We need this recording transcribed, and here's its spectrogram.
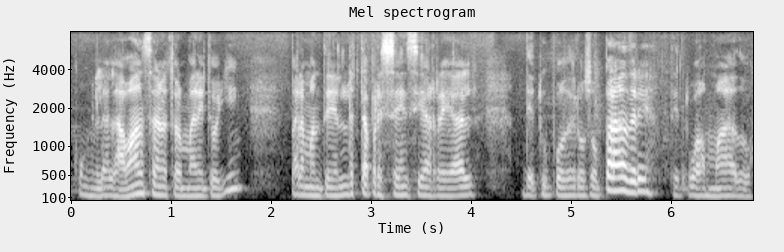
con la alabanza de nuestro hermanito Jim para mantener esta presencia real de tu poderoso Padre, de tu amado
